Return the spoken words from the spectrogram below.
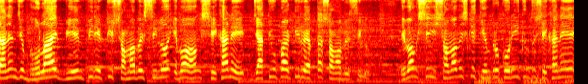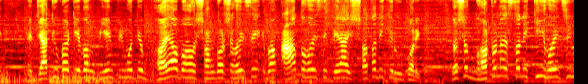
জানেন যে ভোলায় বিএনপির একটি সমাবেশ ছিল এবং সেখানে জাতীয় পার্টিরও একটা সমাবেশ ছিল। এবং সেই সমাবেশকে কেন্দ্র করেই কিন্তু সেখানে জাতীয় পার্টি এবং বিএনপির মধ্যে ভয়াবহ সংঘর্ষ হয়েছে এবং আহত হয়েছে প্রায় শতাধিকের উপরে। দর্শক, ঘটনাস্থলে কি হয়েছিল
